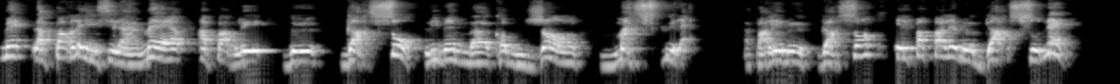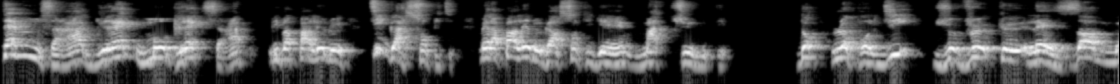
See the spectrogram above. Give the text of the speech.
mais la parlé ici, la mère a parlé de garçon, lui-même euh, comme genre masculin. A parlé de garçon, et pas parlé de garçonnet. Thème ça, grec, mot grec ça, il va parler de petit garçon petit. Mais il a parlé de garçon qui gagne maturité. Donc, le Paul dit, je veux que les hommes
